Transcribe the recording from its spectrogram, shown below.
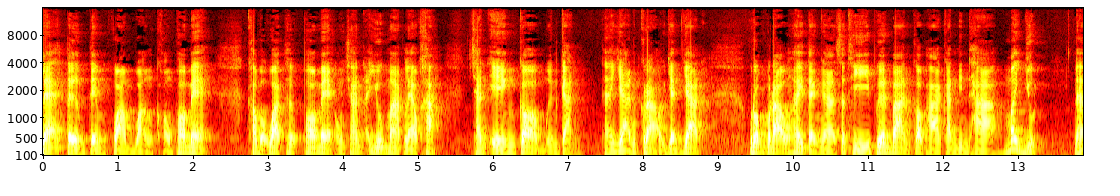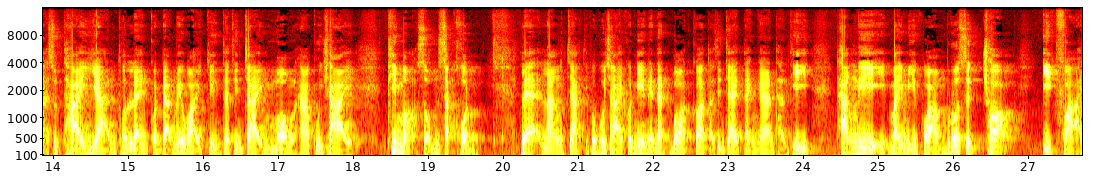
และเติมเต็มความหวังของพ่อแม่ เขาบอกว่าเธอพ่อแม่ของฉันอายุมากแล้วค่ะ ฉันเองก็เหมือนกันหยานกล่าวญาติญาติรบเร้าให้แต่งงานสักทีเพื่อนบ้านก็พากันนินทาไม่หยุดนะสุดท้ายหยานทนแรงกดดันไม่ไหวจึงตัดสินใจมองหาผู้ชายที่เหมาะสมสักคน และหลังจากที่ผู้ผู้ชายคนนี้ในนัดบอร์ดก็ตัดสินใจแต่งงานทันที ทั้งนี้ไม่มีความรู้สึกชอบอีกฝ่าย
